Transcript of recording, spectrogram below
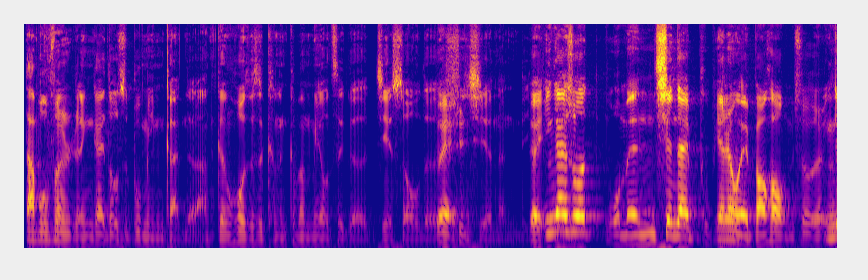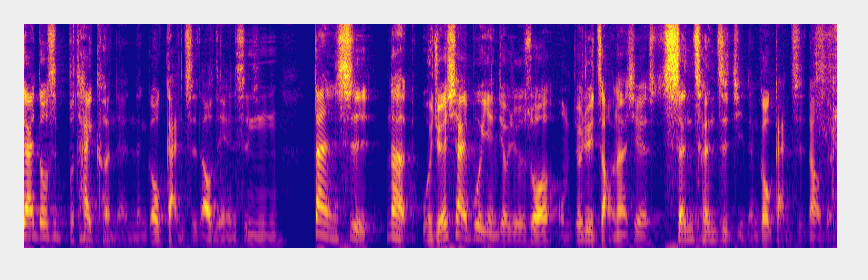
大部分人应该都是不敏感的啦，跟或者是可能根本没有这个接收的讯息的能力。对，应该说我们现在普遍认为，包括我们所有人，应该都是不太可能能够感知到这件事情。嗯，但是，那我觉得下一步研究就是说，我们就去找那些声称自己能够感知到的人，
